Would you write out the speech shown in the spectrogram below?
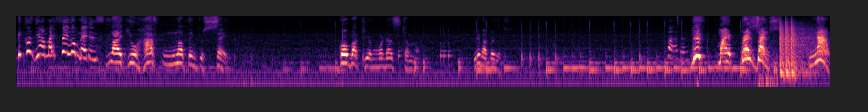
Because they are my fellow maidens. Like you have nothing to say. Go back to your mother's chamber. Leave my presence. Father, Leave my presence now.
